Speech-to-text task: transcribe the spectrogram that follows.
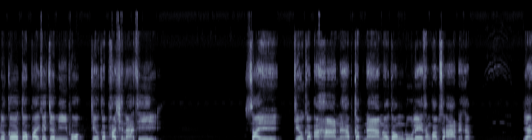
แล้วก็ต่อไปก็จะมีพวกเกี่ยวกับภาชนะที่ ใส่เกี่ยวกับอาหารนะครับ กับน้ำเราต้องดูแลทำความสะอาดนะครับ อย่าง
